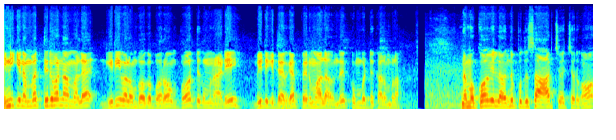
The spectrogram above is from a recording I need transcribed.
இன்னைக்கு நம்ம திருவண்ணாமலை கிரிவலம் போக போகிறோம் போகிறதுக்கு முன்னாடி வீட்டுக்கிட்ட இருக்க பெருமாளை வந்து கும்பிட்டு கிளம்பலாம். நம்ம கோவிலில் வந்து புதுசாக ஆர்ச் வச்சுருக்கோம்.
